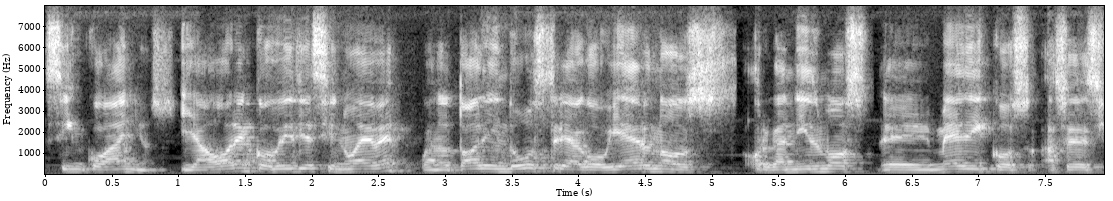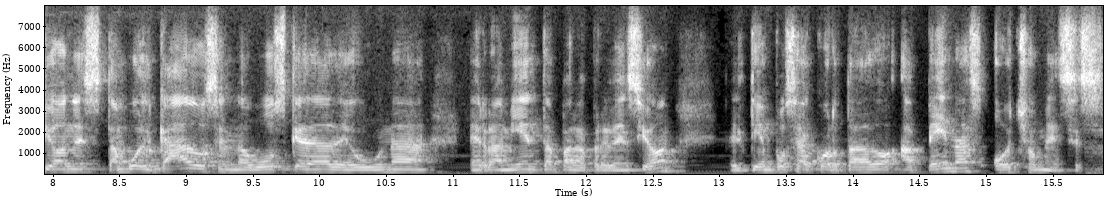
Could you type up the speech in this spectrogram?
cinco años. Y ahora en COVID-19, cuando toda la industria, gobiernos, organismos eh, médicos, asociaciones están volcados en la búsqueda de una herramienta para prevención, el tiempo se ha cortado apenas ocho meses.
